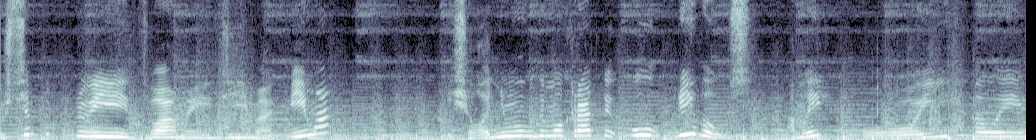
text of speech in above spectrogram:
У, всім привіт! З вами Діма Піма. І сьогодні ми будемо грати у Rivals. А ми поїхали.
